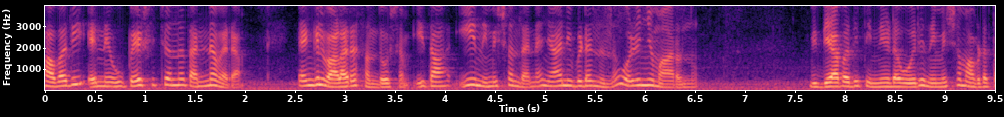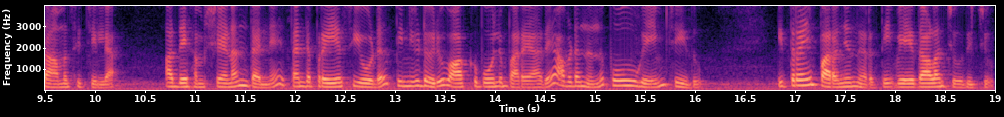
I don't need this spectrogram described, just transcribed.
ഭവതി എന്നെ ഉപേക്ഷിച്ചെന്ന് തന്നെ വരാം. എങ്കിൽ വളരെ സന്തോഷം. ഇതാ ഈ നിമിഷം തന്നെ ഞാൻ ഇവിടെ നിന്ന് ഒഴിഞ്ഞു മാറുന്നു വിദ്യാപതി പിന്നീട് ഒരു നിമിഷം അവിടെ താമസിച്ചില്ല. അദ്ദേഹം ക്ഷണം തന്നെ തന്റെ പ്രേയസിയോട് പിന്നീട് ഒരു വാക്കുപോലും പറയാതെ അവിടെ നിന്ന് പോവുകയും ചെയ്തു. ഇത്രയും പറഞ്ഞു നിർത്തി വേതാളം ചോദിച്ചു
